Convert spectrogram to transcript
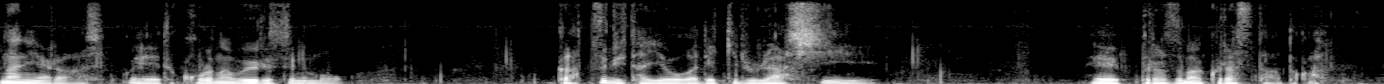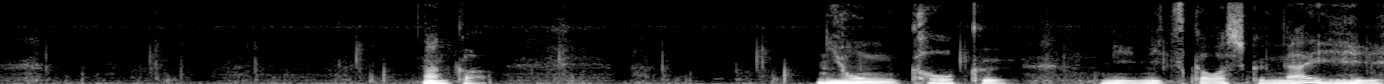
何やら、えーと、コロナウイルスにもがっつり対応ができるらしい、えー、プラズマクラスターとか。なんか日本家屋に似つかわしくない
